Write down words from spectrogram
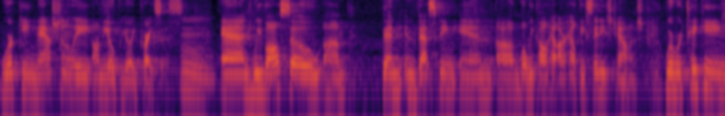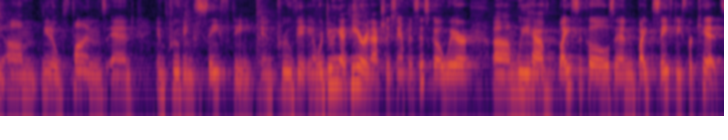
working nationally on the opioid crisis. Mm. And we've also um, been investing in um, what we call our Healthy Cities Challenge, where we're taking um, you know funds and improving safety, improving, and we're doing it here in actually San Francisco, where um, we have bicycles and bike safety for kids.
